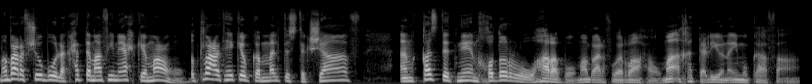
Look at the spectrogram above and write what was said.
ما بعرف شو بقولك حتى ما فيني أحكي معه. طلعت هيك وكملت استكشاف. أنقذت اثنين خضر وهربوا ما بعرف وين راحوا ما أخذت عليهم أي مكافأة.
